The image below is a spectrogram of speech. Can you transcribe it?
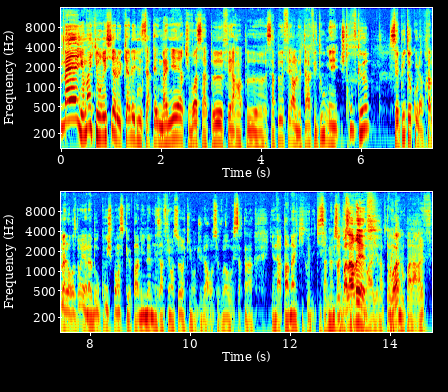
Mais il y en a qui ont réussi à le caler d'une certaine manière, tu vois, ça peut faire un peu, ça peut faire le taf et tout, mais je trouve que c'est plutôt cool. Après, malheureusement, il y en a beaucoup, je pense que parmi même les influenceurs qui ont dû la recevoir, ou certains, il y en a pas mal qui, qui savent même Ils pas. de pas ça. la ref. Ouais, il y en a plein Ouais. qui n'ont pas la ref.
